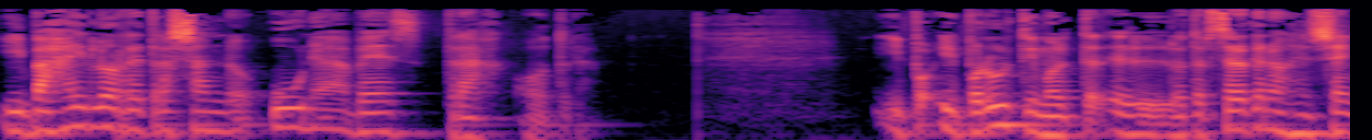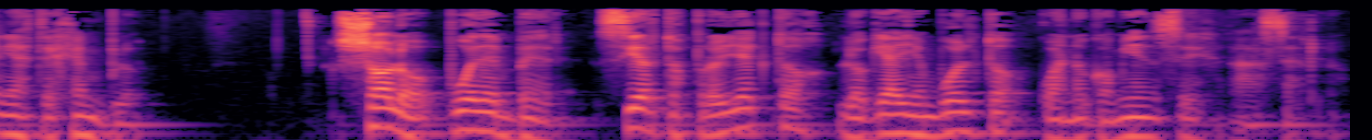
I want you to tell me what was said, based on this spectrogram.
y vas a irlo retrasando una vez tras otra. Y por, último, lo tercero que nos enseña este ejemplo, solo puedes ver ciertos proyectos lo que hay envuelto cuando comiences a hacerlo.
